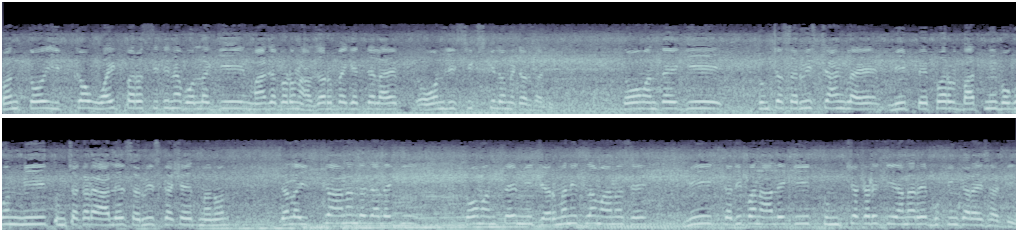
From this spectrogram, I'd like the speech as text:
पण तो इतकं वाईट परिस्थितीने बोलला की माझ्याकडून हजार रुपये घेतलेला आहे ओन्ली सिक्स किलोमीटरसाठी तो म्हणतोय की तुमचं सर्व्हिस चांगलं आहे मी पेपर बातमी बघून मी तुमच्याकडे आले सर्व्हिस कसे आहेत म्हणून. त्याला इतका आनंद झाला की तो म्हणते मी जर्मनीतला माणूस आहे मी कधी पण आले की तुमच्याकडेच येणार आहे बुकिंग करायसाठी.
